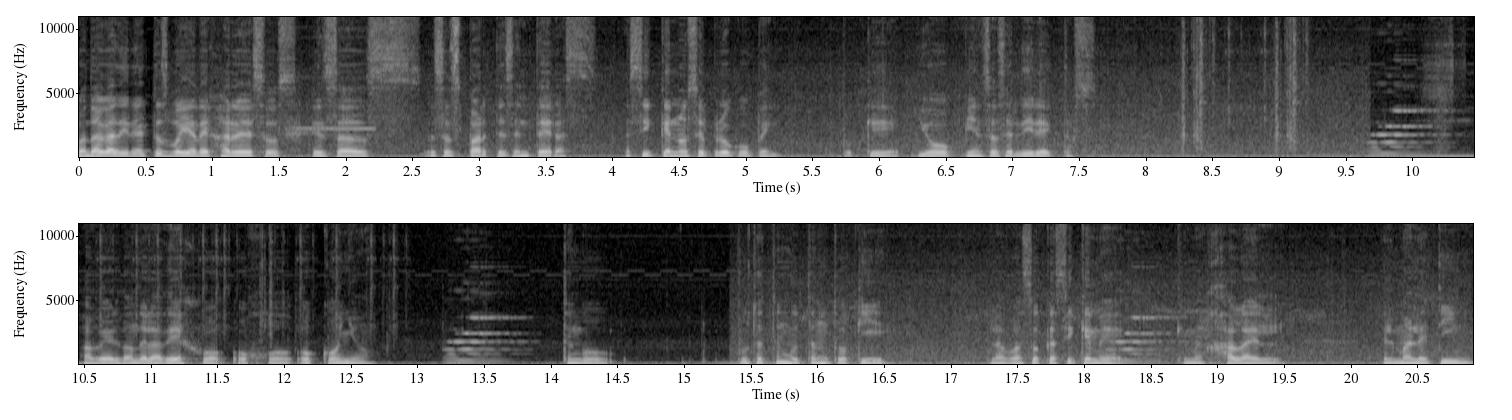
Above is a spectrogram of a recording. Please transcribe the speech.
Cuando haga directos voy a dejar esos, esas, esas partes enteras. Así que no se preocupen. Porque yo pienso hacer directos. A ver, ¿dónde la dejo? Ojo, oh coño. Tengo... Puta, tengo tanto aquí. La bazooka sí que me, que me jala el, el maletín.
